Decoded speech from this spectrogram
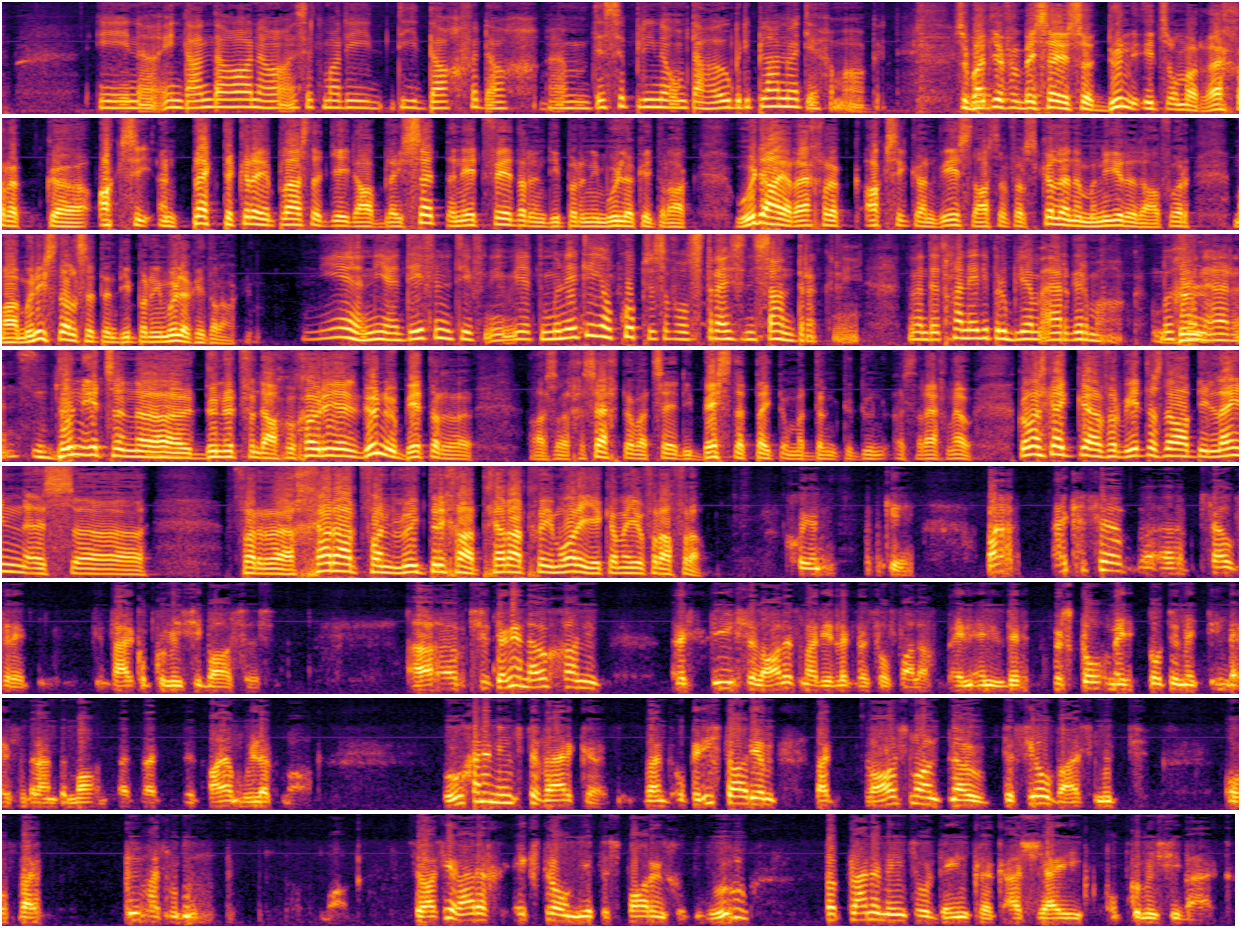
En uh, en dan daarna is dit maar die die dag vir dag ehm um, dissipline om te hou by die plan wat jy gemaak het So wat jy vir my sê is so doen iets om 'n regruk uh, aksie in plek te kry in plaas dat jy daar bly sit en net verder en dieper in die moeilikheid raak. Hoe daai regruk aksie kan wees, daar's 'n verskillende maniere daarvoor, maar moenie stil sit en dieper in die moeilikheid raak nie. Nee, nee, definitief nie. Weet, moet net nie jou kop soos 'n volstrys in die sand druk nie, want dit gaan net die probleem erger maak. Begin erns. Doen iets en uh, doen dit vandag. Hoe gouer jy dit doen, hoe beter. As 'n gesegde wat sê die beste tyd om 'n ding te doen is reg nou. Kom ons kyk uh, vir weet ons daar op die lyn is uh vir uh, Gerard van Louis Trigard. Gerard, goeiemôre. Jy kan my jou vraag vra. Goeiemôre. Okay. Maar ek is 'n uh, selfred werk op kommissiebasis. Uh so dinge nou gaan is die salaris maar redelik wisselvallig en en dit verskil met tot en met 10000 rand 'n maand wat wat dit baie moeilik maak. Hoe gaan 'n mens te werk? Want op hierdie stadium wat laas maand nou te veel was moet of wat was moet maak. So as jy regtig ekstra om mee te spaar en goed, hoe beplan 'n mens ordentlik as jy op kommissie werk?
